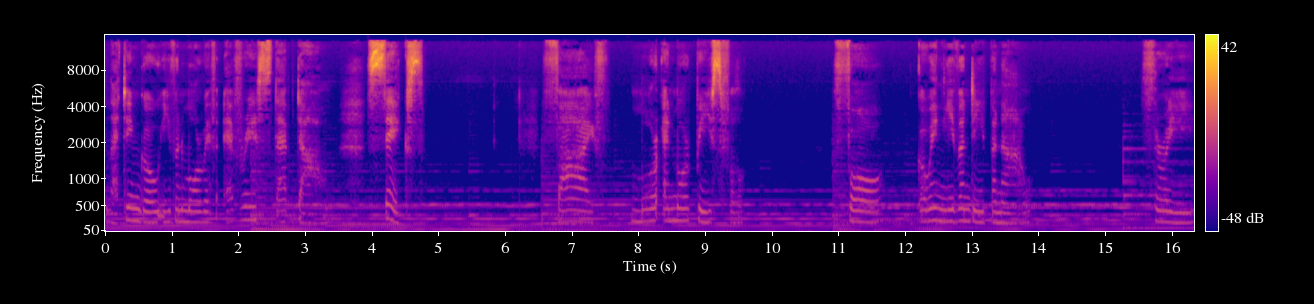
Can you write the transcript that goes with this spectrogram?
letting go even more with every step down. Six, five, more and more peaceful. Four, going even deeper now. Three,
